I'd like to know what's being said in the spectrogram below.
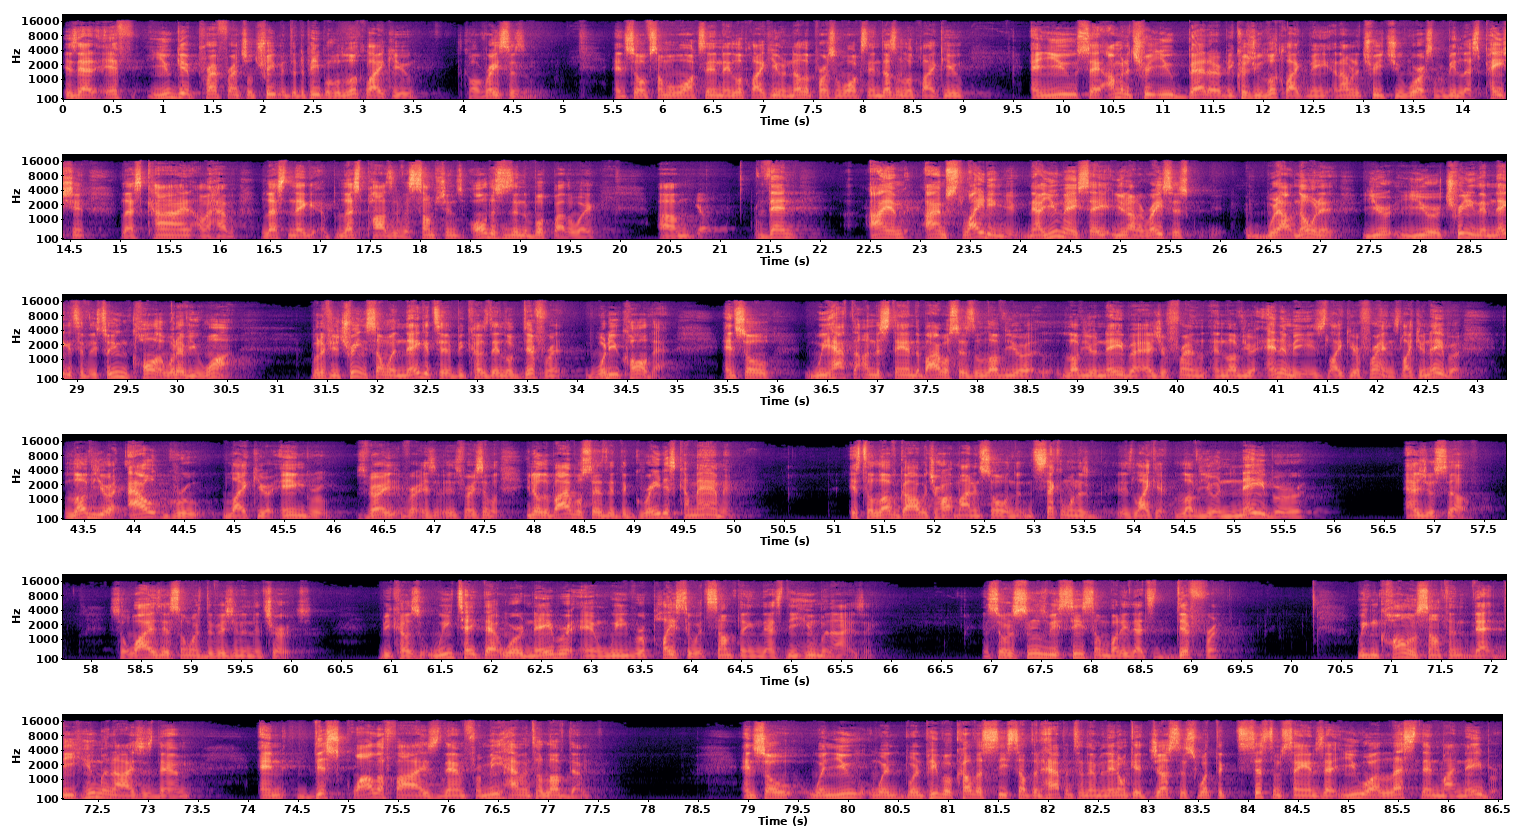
is that if you give preferential treatment to the people who look like you, It's called racism. And so if someone walks in, they look like you, and another person walks in, doesn't look like you, and you say, I'm gonna treat you better because you look like me, and I'm gonna treat you worse. I'm gonna be less patient, less kind, I'm gonna have less negative, less positive assumptions. All this is in the book, by the way. Um, yep. Then I am, I am slighting you. Now you may say you're not a racist without knowing it, you're, you're treating them negatively. So you can call it whatever you want. But if you're treating someone negative because they look different, what do you call that? And so we have to understand the Bible says to love your, love your neighbor as your friend and love your enemies like your friends, like your neighbor. Love your out group like your in group. It's very, very it's, it's very simple. You know, the Bible says that the greatest commandment is to love God with your heart, mind, and soul. And the second one is, is like it, love your neighbor as yourself. So why is there so much division in the church? because we take that word neighbor and we replace it with something that's dehumanizing. And so as soon as we see somebody that's different, we can call them something that dehumanizes them and disqualifies them from me having to love them. And so when you when when people of color see something happen to them and they don't get justice, what the system's saying is that you are less than my neighbor.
